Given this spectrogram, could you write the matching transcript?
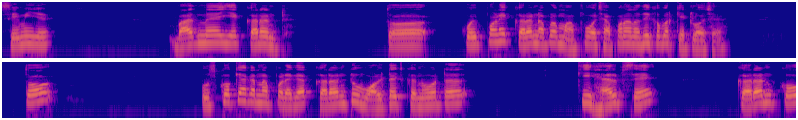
સેમ જ બાદ મેં ये કરંટ તો કોઈ પણ એક કરંટ આપણે માપવો છે આપણને નથી ખબર કેટલો છે તો उसको क्या करना पड़ेगा करंट टू वोल्टेज कन्वर्टर की हेल्प से करंट को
